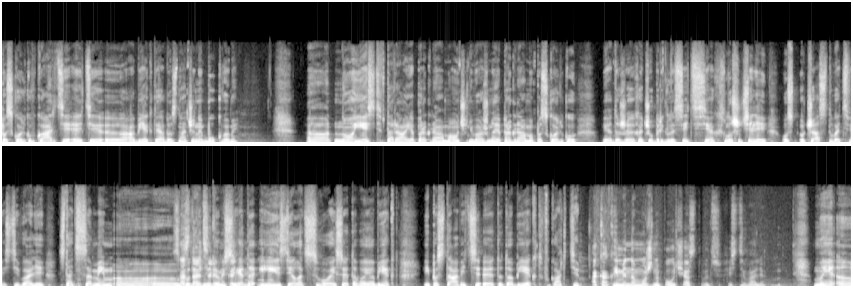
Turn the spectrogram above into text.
поскольку в карте эти объекты обозначены буквами. А, но есть вторая программа, очень важная программа, поскольку я даже хочу пригласить всех слушателей участвовать в фестивале, стать самим э, художником света угу. и сделать свой световой объект и поставить этот объект в карте. А как именно можно поучаствовать в фестивале? Мы, э,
